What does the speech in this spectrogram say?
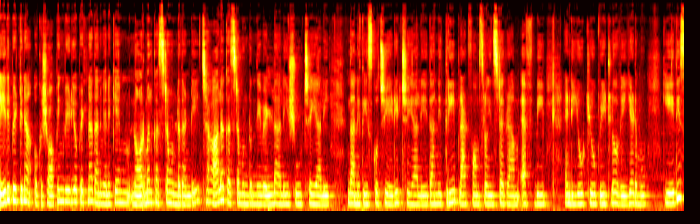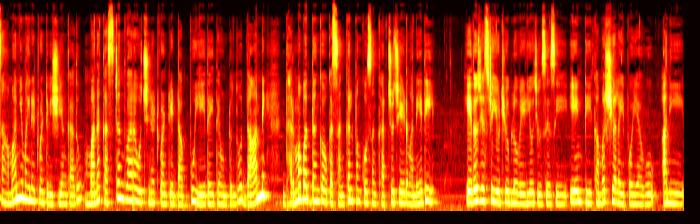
ఏది పెట్టినా ఒక షాపింగ్ వీడియో పెట్టినా దాని వెనకేం నార్మల్ కష్టం ఉండదండి. చాలా కష్టం ఉంటుంది వెళ్ళాలి షూట్ చేయాలి దాన్ని తీసుకొచ్చి ఎడిట్ చేయాలి దాన్ని త్రీ ప్లాట్ఫామ్స్లో ఇన్స్టాగ్రామ్ ఎఫ్బి అండ్ యూట్యూబ్ వీటిలో వేయడము. ఏది సామాన్యమైనటువంటి విషయం కాదు మన కష్టం ద్వారా వచ్చినటువంటి డబ్బు ఏదైతే ఉంటుందో దాన్ని ధర్మబద్ధంగా ఒక సంకల్పం కోసం ఖర్చు చేయడం అనేది ఏదో జస్ట్ యూట్యూబ్లో వీడియో చూసేసి ఏంటి కమర్షియల్ అయిపోయావు? అని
